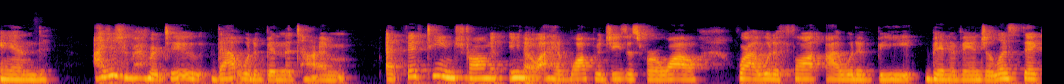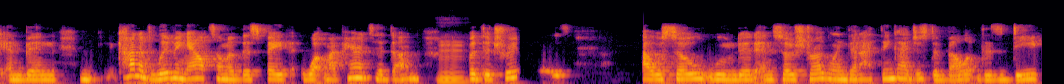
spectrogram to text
And I just remember, too, that would have been the time at 15, strong, you know, I had walked with Jesus for a while where I would have thought I would have be, been evangelistic and been kind of living out some of this faith, what my parents had done. Mm. But the truth is, I was so wounded and so struggling that I think I just developed this deep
